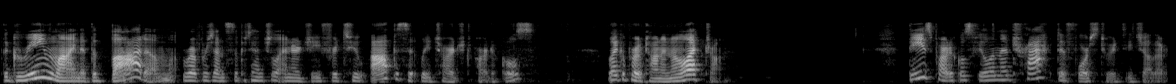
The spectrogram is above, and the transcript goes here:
The green line at the bottom represents the potential energy for two oppositely charged particles, like a proton and an electron. These particles feel an attractive force towards each other,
